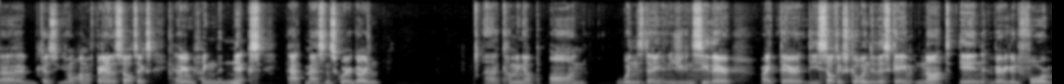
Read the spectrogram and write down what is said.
uh, because you know I'm a fan of the Celtics, and they're going to be playing the Knicks at Madison Square Garden uh, coming up on Wednesday. And as you can see there, right there, the Celtics go into this game not in very good form.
